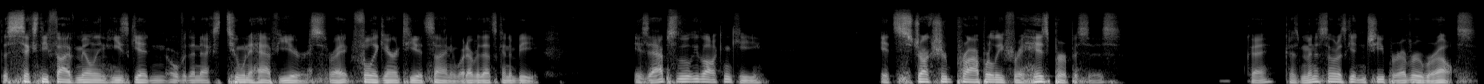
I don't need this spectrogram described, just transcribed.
the 65 million he's getting over the next two and a half years, right? Fully guaranteed at signing, whatever that's going to be, is absolutely lock and key. It's structured properly for his purposes. Okay. Because Minnesota's getting cheaper everywhere else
